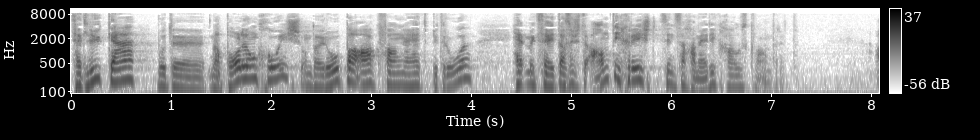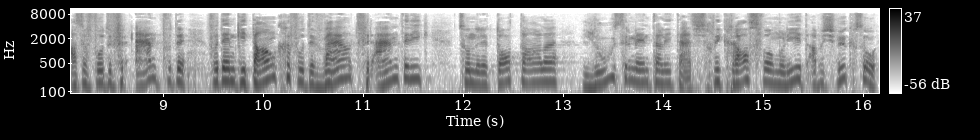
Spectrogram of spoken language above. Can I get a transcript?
Es hat Leute gegeben, wo der Napoleon kam und Europa angefangen hat zu bedrohen, hat man gesagt, das ist der Antichrist, sind sie nach Amerika ausgewandert. Also von, der von, der, von dem Gedanken von der Weltveränderung zu einer totalen Loser-Mentalität. Das ist ein bisschen krass formuliert, aber es ist wirklich so.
